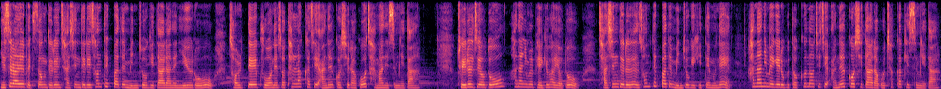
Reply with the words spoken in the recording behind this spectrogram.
이스라엘 백성들은 자신들이 선택받은 민족이다라는 이유로 절대 구원에서 탈락하지 않을 것이라고 자만했습니다. 죄를 지어도 하나님을 배교하여도 자신들은 선택받은 민족이기 때문에 하나님에게로부터 끊어지지 않을 것이다 라고 착각했습니다.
